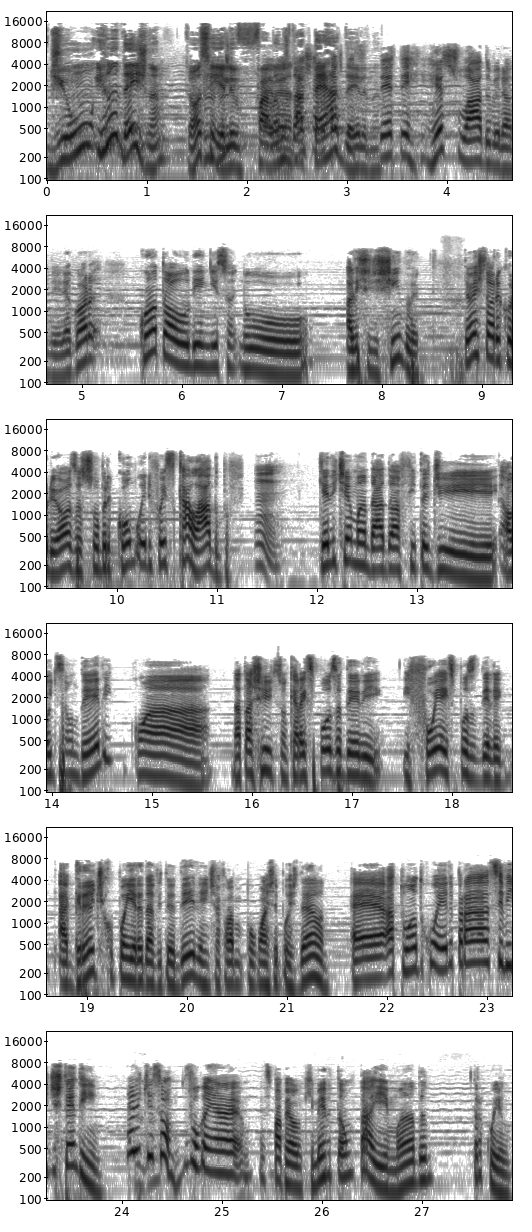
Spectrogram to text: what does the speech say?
de um irlandês, né? Então, assim, Uhum. ele falando É da terra dele, né? Deve ter ressoado melhor nele. Agora, quanto ao Liam no A Lista de Schindler, tem uma história curiosa sobre como ele foi escalado pro filme. Hum, Que ele tinha mandado a fita de audição dele com a Natasha Richardson, que era a esposa dele, e foi a esposa dele, a grande companheira da vida dele, a gente vai falar um pouco mais depois dela, é, atuando com ele pra servir de stand-in. Ele disse, ó, vou ganhar esse papel aqui mesmo, então tá aí, manda, tranquilo.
